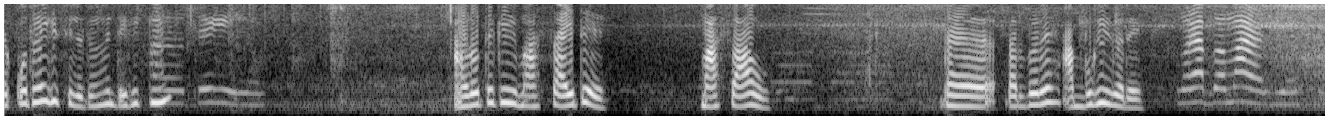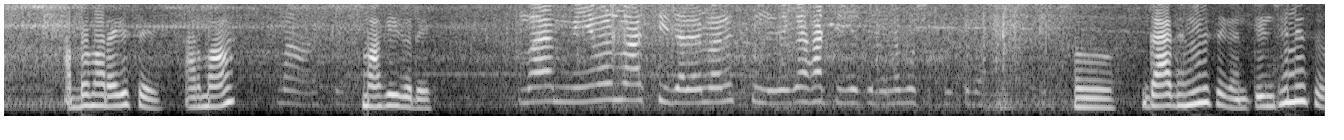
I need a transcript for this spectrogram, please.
তা কোথায় গেছিলে তুমি? দেখি কি? ভারতে গেলাম আরোতে কি মাছ চাইতে? মাছ চাও? তারপরে আব্বু কি করে? আব্বা মারা গেছে? আর মা? মা কি করে? মা আমি আমার মা সিজারের মানুষ স্কুলে জায়গায় হাঁটতে যেতে পারে না বসে থাকতে পারে না। ও গা ঘামিয়ে গেছে কেন? টেনশনে আছো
